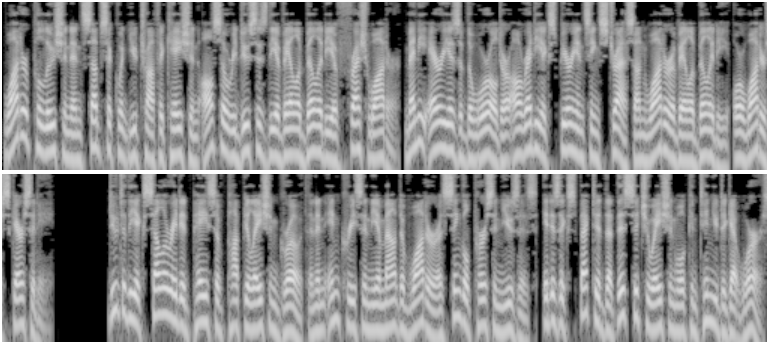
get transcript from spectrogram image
Water pollution and subsequent eutrophication also reduces the availability of fresh water. Many areas of the world are already experiencing stress on water availability or water scarcity. Due to the accelerated pace of population growth and an increase in the amount of water a single person uses, it is expected that this situation will continue to get worse.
